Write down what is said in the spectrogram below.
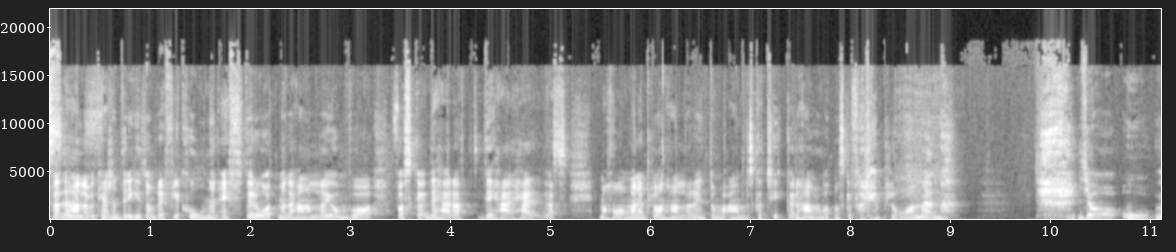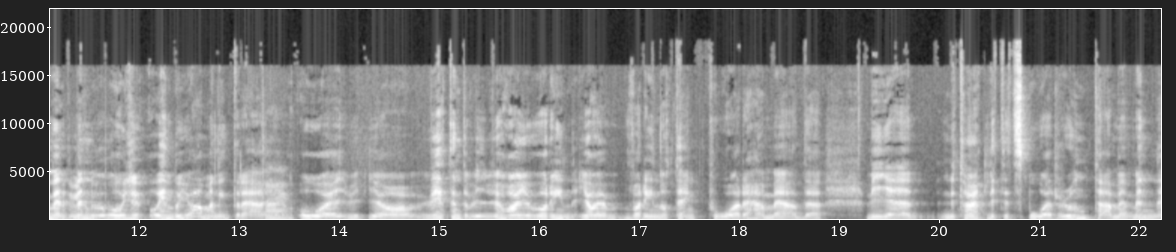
så att det handlar väl kanske inte riktigt om reflektionen efteråt, men det handlar ju om vad, vad ska, det här att, det här, här alltså, man har man en plan handlar det inte om vad andra ska tycka, det handlar om att man ska följa planen. Ja, och, men, men, och, och ändå gör man inte det. Nej. Och jag vet inte, vi, vi har ju varit in, jag har varit inne och tänkt på det här med, vi, nu tar jag ett litet spår runt här, men, men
